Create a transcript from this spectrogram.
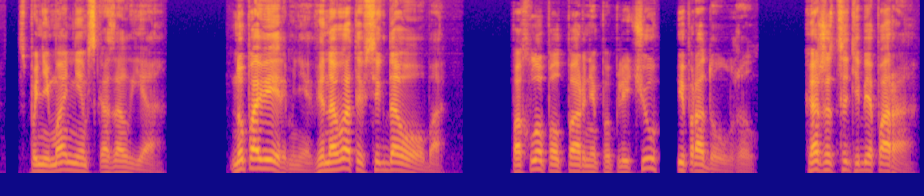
— с пониманием сказал я. — Но поверь мне, виноваты всегда оба. Похлопал парня по плечу и продолжил. — Кажется, тебе пора.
